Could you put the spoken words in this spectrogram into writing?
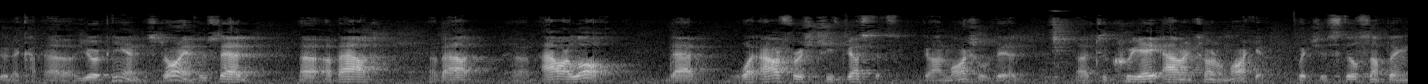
a uh, European historian, who said uh, about about uh, our law that what our first Chief Justice John Marshall did uh, to create our internal market, which is still something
